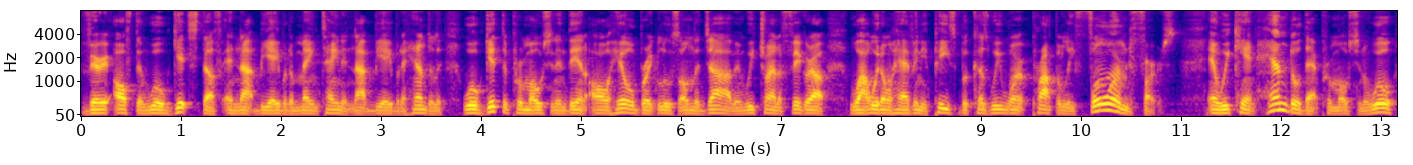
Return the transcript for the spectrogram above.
very often we'll get stuff and not be able to maintain it, not be able to handle it. We'll get the promotion and then all hell break loose on the job and we're trying to figure out why we don't have any peace because we weren't properly formed first and we can't handle that promotion. We'll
